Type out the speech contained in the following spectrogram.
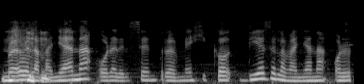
9 de la mañana, hora del centro de México, 10 de la mañana, hora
